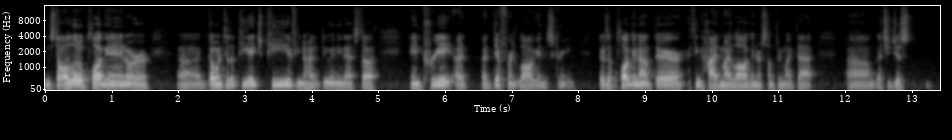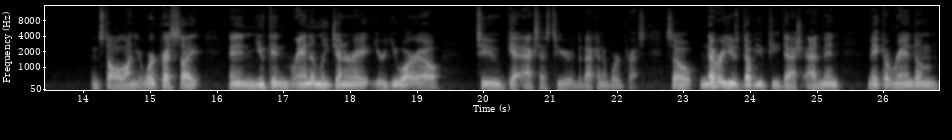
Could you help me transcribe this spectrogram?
install a little plugin or uh, go into the PHP if you know how to do any of that stuff and create a, a different login screen. There's a plugin out there, I think Hide My Login or something like that, um, that you just install on your WordPress site and you can randomly generate your URL to get access to your the backend of WordPress. So never use WP-admin. Make a random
